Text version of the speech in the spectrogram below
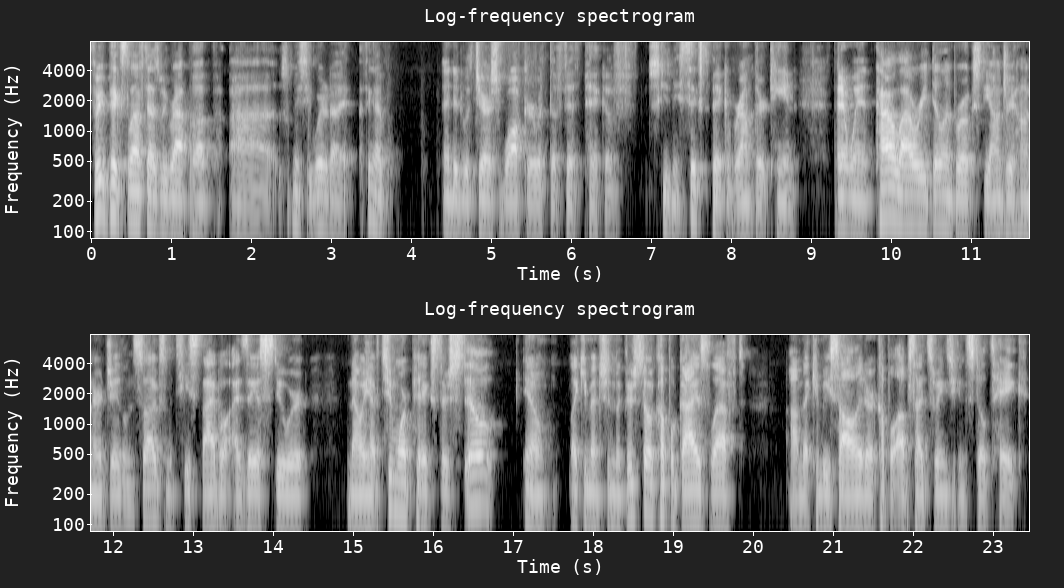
three picks left as we wrap up. Uh, so let me see, where did I? I think I ended with Jarace Walker with the fifth pick of, excuse me, sixth pick of round 13. Then it went Kyle Lowry, Dillon Brooks, DeAndre Hunter, Jalen Suggs, Matisse Thybulle, Isaiah Stewart. Now we have two more picks. There's still, you know, like you mentioned, like there's still a couple guys left um, that can be solid or a couple upside swings you can still take.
